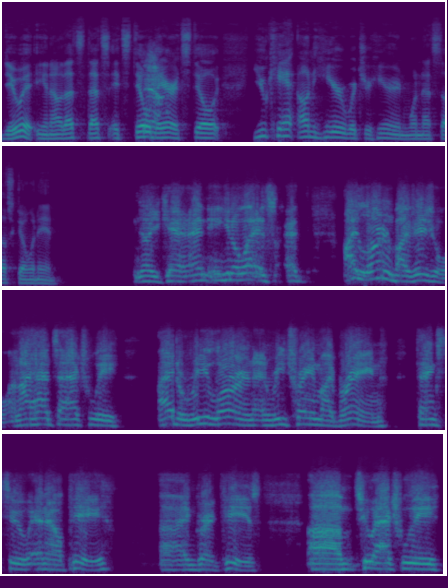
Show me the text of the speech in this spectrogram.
do it, you know, that's that's it's still yeah. there. It's still you can't unhear what you're hearing when that stuff's going in. No, you can't. And you know what? It's I learned by visual and I had to actually I had to relearn and retrain my brain thanks to NLP uh, and Greg Pease um, to actually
